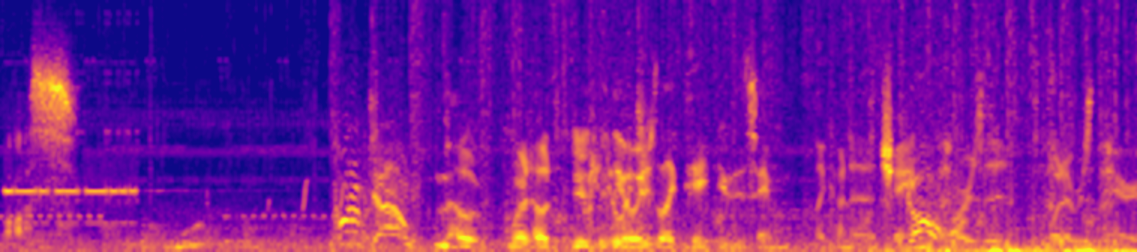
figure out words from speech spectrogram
Boss. Put him down. No, what how do they always like take you the same like kind of chain, or is it whatever's in the area?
